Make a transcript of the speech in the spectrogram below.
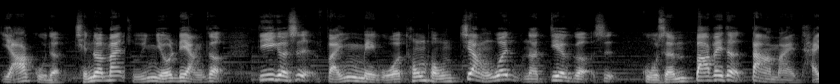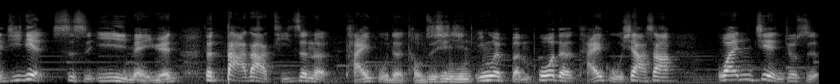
雅股的。前段班主因有两个，第一个是反映美国通膨降温，那第二个是股神巴菲特大买台积电四十一亿美元，这大大提振了台股的投资信心。因为本波的台股下杀，关键就是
